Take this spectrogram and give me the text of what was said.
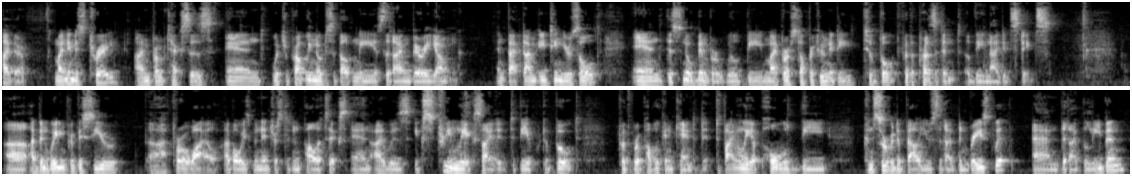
Hi there. My name is Trey. I'm from Texas, and what you probably notice about me is that I'm very young. In fact, I'm 18 years old, and this November will be my first opportunity to vote for the President of the United States. Uh, I've been waiting for this year uh, for a while. I've always been interested in politics, and I was extremely excited to be able to vote for the Republican candidate, to finally uphold the conservative values that I've been raised with and that I believe in.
